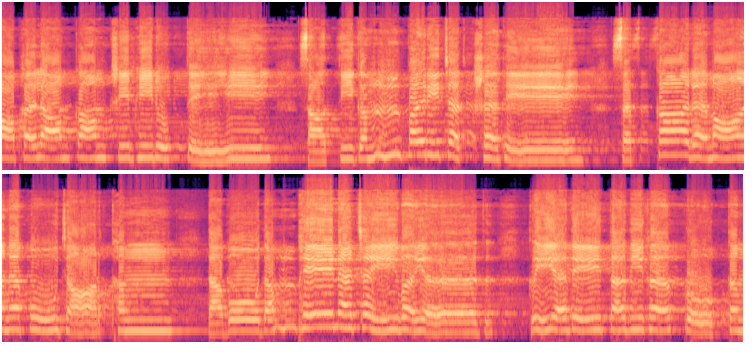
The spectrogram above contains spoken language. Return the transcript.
അഫലാം കാംക്ഷിഭിരുക്തേ. സാത്വികം പരിചക്ഷതേ. സത്കാരമാന പൂജാർത്ഥം തപോദംഭേന ചൈവയത്. ക്രിയതേ തദിഹ പ്രോക്തം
